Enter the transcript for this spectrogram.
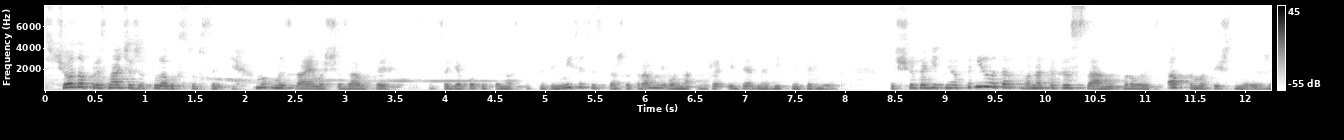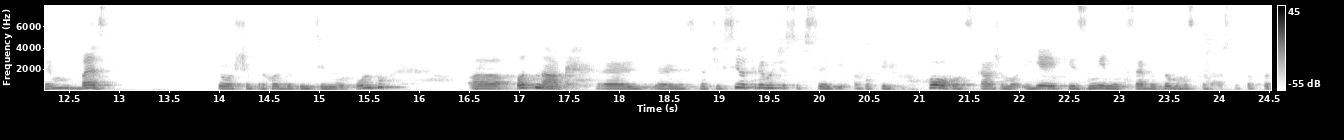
Щодо призначення житлових субсидій, ну, ми знаємо, що завжди субсидія платиться у нас по квітень місяці, з 1 травня вона вже йде на літній період. Щодо літнього періоду, вона так само проводиться автоматичним режимом, без того, що приходить до пенсійного фонду. Однак, е, е, значить, всі отримувачі субсидій, або кого, скажімо, є якісь зміни в себе в домогосподарстві, тобто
